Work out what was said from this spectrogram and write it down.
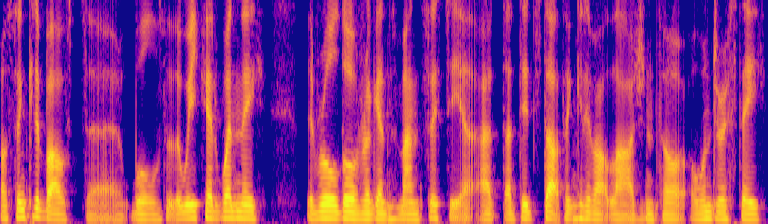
I was thinking about uh, Wolves at the weekend when they, they rolled over against Man City. I, I, did start thinking about Lage and thought I wonder if they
